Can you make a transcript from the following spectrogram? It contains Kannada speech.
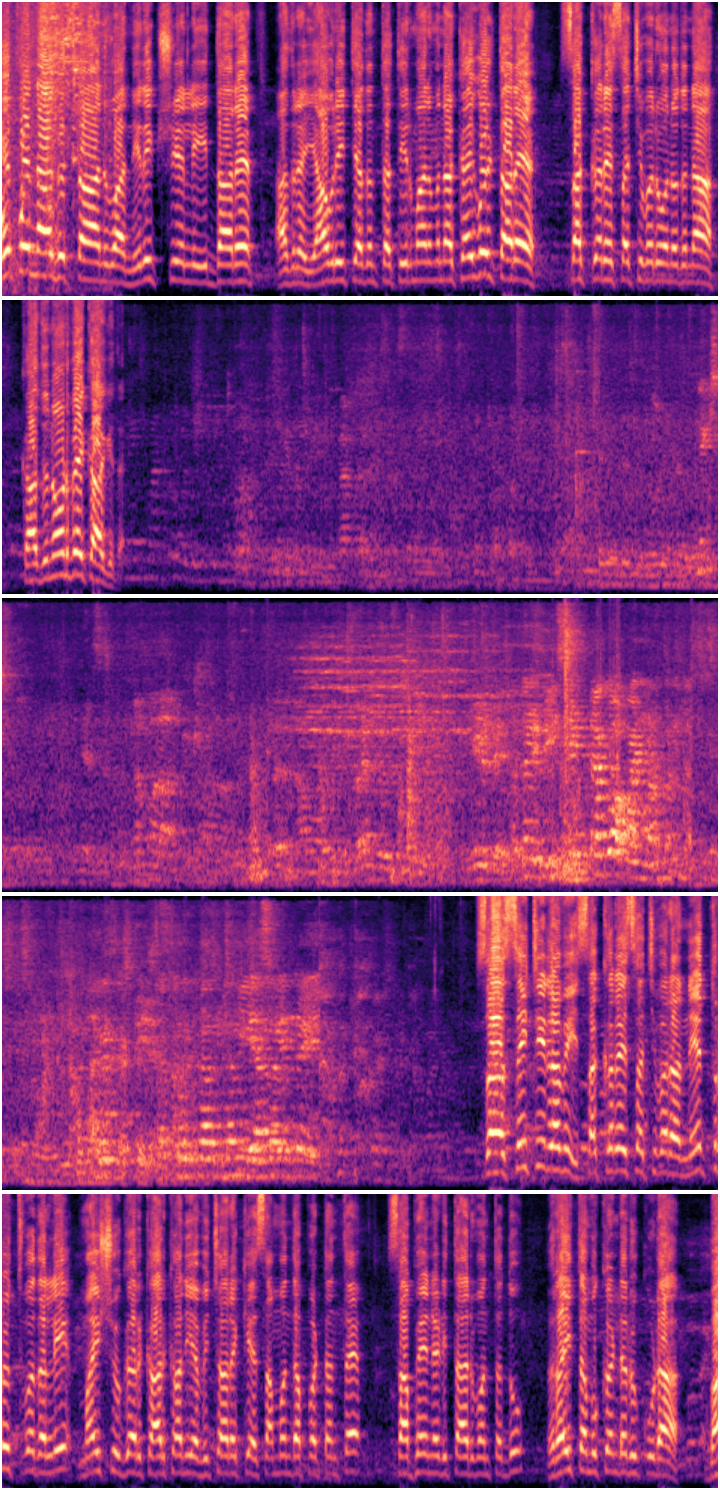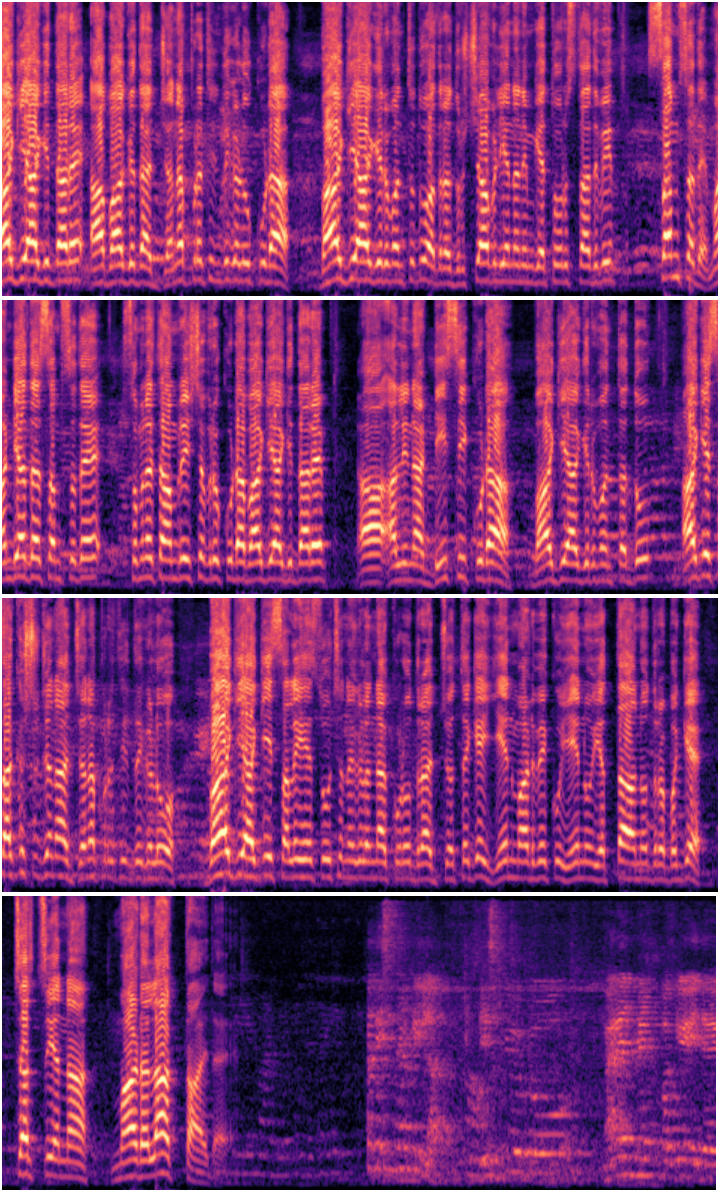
ಓಪನ್ ಆಗುತ್ತಾ ಅನ್ನುವ ನಿರೀಕ್ಷೆಯಲ್ಲಿ ಇದ್ದಾರೆ. ಆದ್ರೆ ಯಾವ ರೀತಿಯಾದಂತ ತೀರ್ಮಾನವನ್ನ ಕೈಗೊಳ್ತಾರೆ ಸಕ್ಕರೆ ಸಚಿವರು ಅನ್ನೋದನ್ನ ಕಾದು ನೋಡಬೇಕಾಗಿದೆ. ಅಪಾಯಿಂಟ್ ಸಿಟಿ ರವಿ ಸಕ್ಕರೆ ಸಚಿವರ ನೇತೃತ್ವದಲ್ಲಿ ಮೈ ಶುಗರ್ ಕಾರ್ಖಾನೆಯ ವಿಚಾರಕ್ಕೆ ಸಂಬಂಧಪಟ್ಟಂತೆ ಸಭೆ ನಡೀತಾ ಇರುವಂತದ್ದು. ರೈತ ಮುಖಂಡರು ಕೂಡ ಭಾಗಿಯಾಗಿದ್ದಾರೆ. ಆ ಭಾಗದ ಜನಪ್ರತಿನಿಧಿಗಳು ಕೂಡ ಭಾಗಿಯಾಗಿರುವಂತದ್ದು. ಅದರ ದೃಶ್ಯಾವಳಿಯನ್ನು ನಿಮಗೆ ತೋರಿಸ್ತಾ ಇದೀವಿ. ಸಂಸದೆ, ಮಂಡ್ಯದ ಸಂಸದೆ ಸುಮಲತಾ ಅಂಬರೀಶ್ ಅವರು ಕೂಡ ಭಾಗಿಯಾಗಿದ್ದಾರೆ. ಅಲ್ಲಿನ ಡಿ ಸಿ ಕೂಡ ಭಾಗಿಯಾಗಿರುವಂತದ್ದು ಹಾಗೆ ಸಾಕಷ್ಟು ಜನ ಜನಪ್ರತಿನಿಧಿಗಳು ಭಾಗಿಯಾಗಿ ಸಲಹೆ ಸೂಚನೆಗಳನ್ನ ಕೊಡೋದ್ರ ಜೊತೆಗೆ ಏನ್ ಮಾಡಬೇಕು ಏನು ಎತ್ತ ಅನ್ನೋದ್ರ ಬಗ್ಗೆ ಚರ್ಚೆಯನ್ನ ಮಾಡಲಾಗ್ತಾ ಮ್ಯಾನೇಜ್ಮೆಂಟ್ ಬಗ್ಗೆ ಇದೆ.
